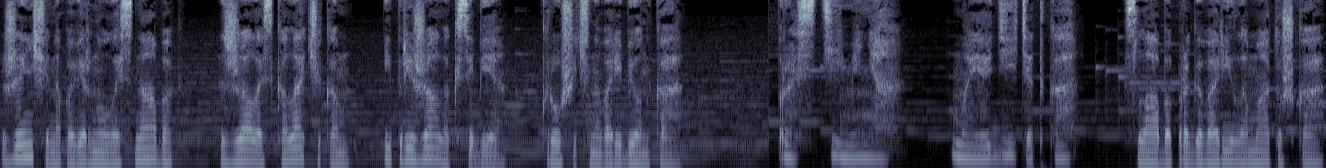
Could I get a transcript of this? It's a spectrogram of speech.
Женщина повернулась на бок, сжалась калачиком и прижала к себе крошечного ребенка. «Прости меня, моя дитятка», — слабо проговорила матушка.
